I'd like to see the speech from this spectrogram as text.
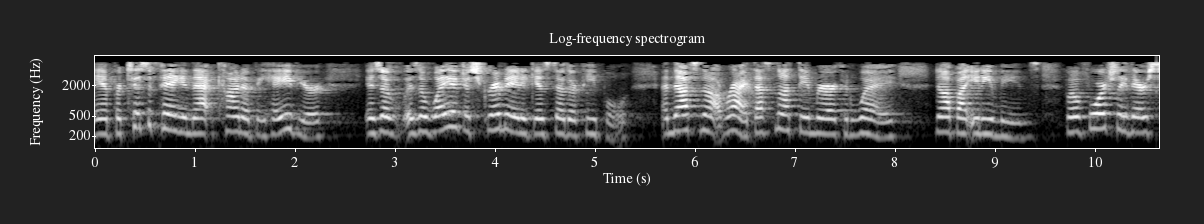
and participating in that kind of behavior is a is a way of discriminating against other people, and that's not right. That's not the American way, not by any means. But unfortunately, there are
